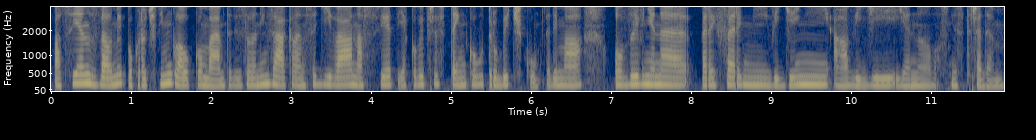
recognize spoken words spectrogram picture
Pacient s velmi pokročilým glaukomem, tedy zeleným zákalem, se dívá na svět jakoby přes tenkou trubičku, tedy má ovlivněné periferní vidění a vidí jen vlastně středem.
